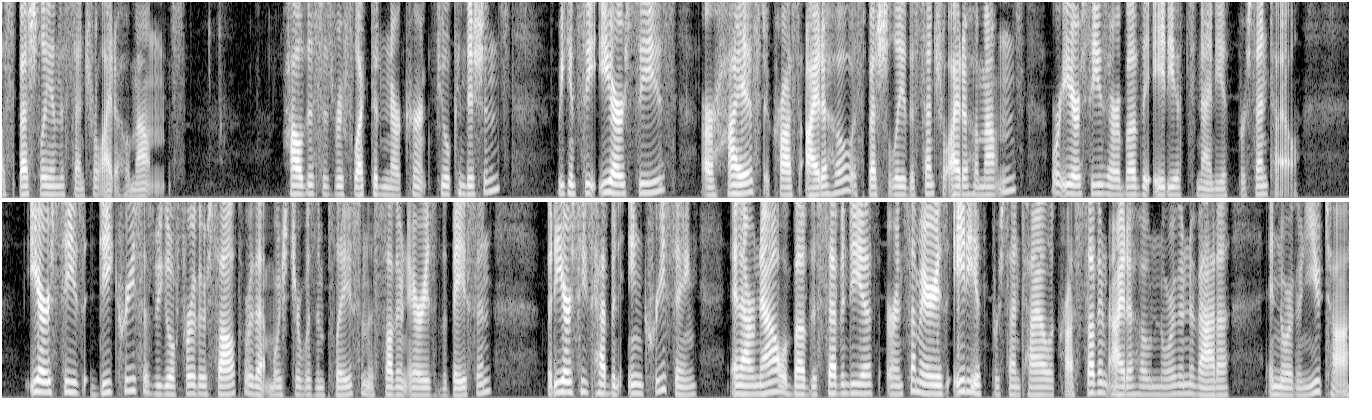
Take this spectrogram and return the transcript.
especially in the central Idaho mountains. How this is reflected in our current fuel conditions, we can see ERCs are highest across Idaho, especially the central Idaho mountains, where ERCs are above the 80th to 90th percentile. ERCs decrease as we go further south where that moisture was in place in the southern areas of the basin, but ERCs have been increasing and are now above the 70th or in some areas 80th percentile across southern Idaho, northern Nevada, and northern Utah,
